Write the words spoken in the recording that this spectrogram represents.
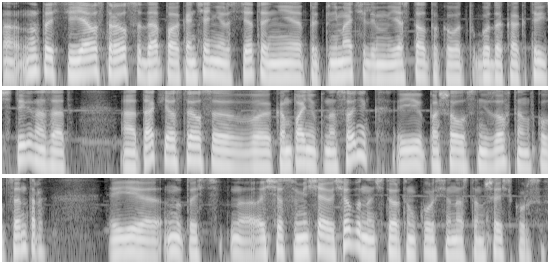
а, ну, то есть я устроился, да, по окончании университета не предпринимателем, я стал только вот года как 3-4 назад, а так я устроился в компанию Panasonic и пошел с низов там в колл-центр, и, ну, то есть еще совмещаю учебу на четвертом курсе, у нас там 6 курсов,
